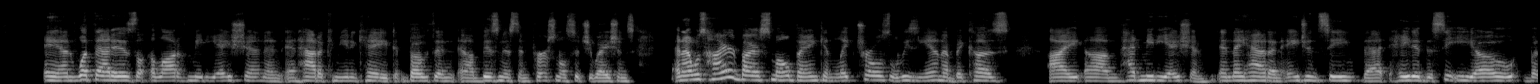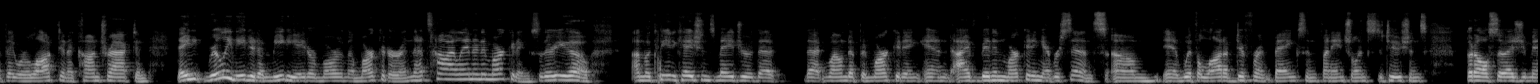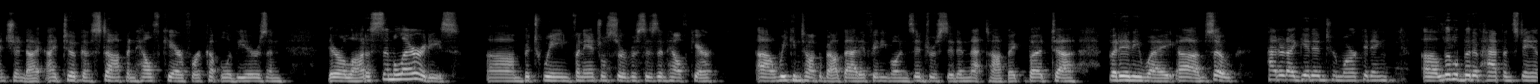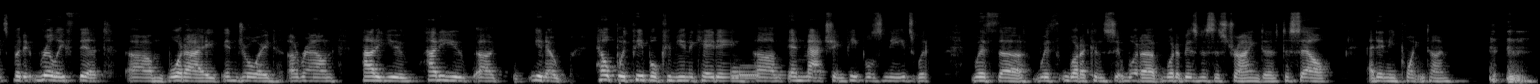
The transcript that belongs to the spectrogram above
And what that is, a lot of mediation and, and how to communicate both in uh, business and personal situations. And I was hired by a small bank in Lake Charles, Louisiana, because I um, had mediation, and they had an agency that hated the CEO, but they were locked in a contract, and they really needed a mediator more than a marketer, and that's how I landed in marketing. So there you go. I'm a communications major that that wound up in marketing, and I've been in marketing ever since um, with a lot of different banks and financial institutions. But also, as you mentioned, I, I, took a stop in healthcare for a couple of years, and there are a lot of similarities um, between financial services and healthcare. Uh, we can talk about that if anyone's interested in that topic. But uh, but anyway, um, so how did I get into marketing? A little bit of happenstance, but it really fit um, what I enjoyed around how do you how do you uh, you know help with people communicating um, and matching people's needs with with uh, with what a what a what a business is trying to to sell at any point in time.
